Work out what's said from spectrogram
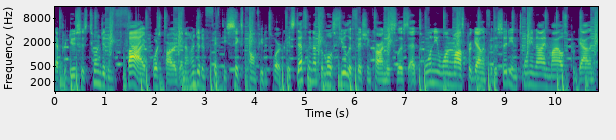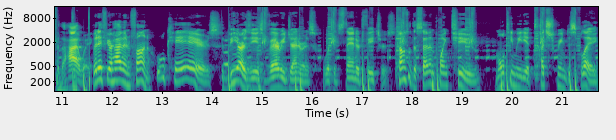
that produces 205 horsepower and 156 pound-feet of torque. It's definitely not the most fuel-efficient car on this list at 21 miles per gallon for the city and 29 miles per gallon for the highway. But if you're having fun, who cares? The BRZ is very generous with its standard features. Comes with a 7.2 multimedia touchscreen display,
